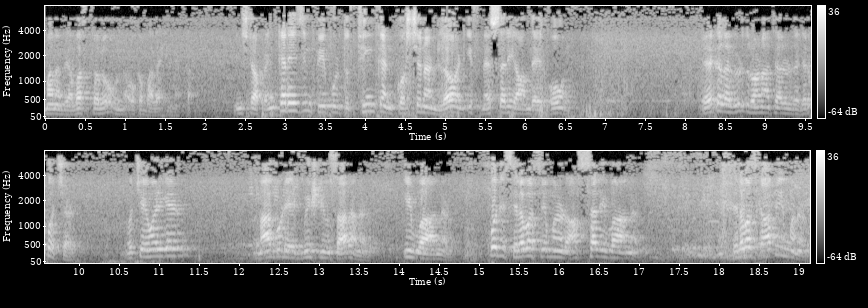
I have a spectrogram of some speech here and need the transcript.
మన వ్యవస్థలో ఉన్న ఒక బలహీనత. Instead of encouraging people to think and question and learn if necessary on their own ఏకలవ్యుడు ద్రోణాచార్యుడి దగ్గరకు వచ్చాడు. వచ్చి ఏమడిగాడు నాకు కూడా అడ్మిషన్ ఇవ్వు సార్ అన్నాడు. ఇవ్వా అన్నాడు. కొన్ని సిలబస్ ఇవ్వమన్నాడు అస్సలు ఇవ్వా అన్నాడు. సిలబస్ కాపీ ఇవ్వమన్నాడు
